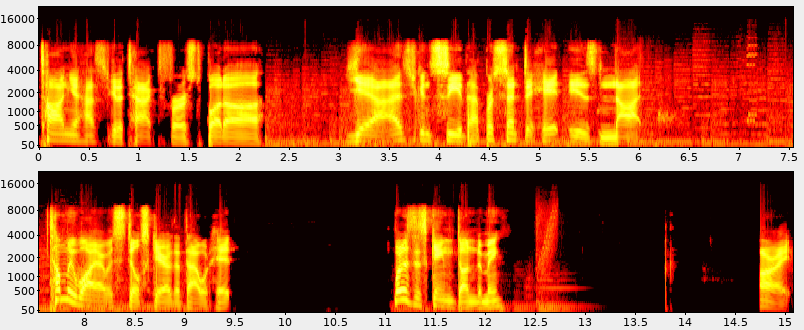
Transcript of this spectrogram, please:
Tanya has to get attacked first, but uh yeah, as you can see, that percent to hit is not Tell me why I was still scared that that would hit. What has this game done to me? Alright.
